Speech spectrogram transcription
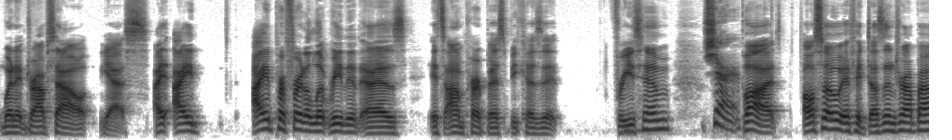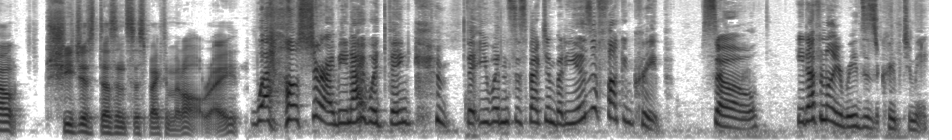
when it drops out, yes. I I I prefer to look, read it as it's on purpose because it frees him, sure. but also if it doesn't drop out, she just doesn't suspect him at all, right? Well, sure. I mean, I would think that you wouldn't suspect him, but he is a fucking creep. So he definitely reads as a creep to me.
